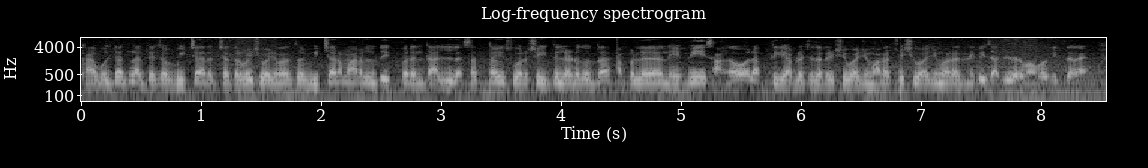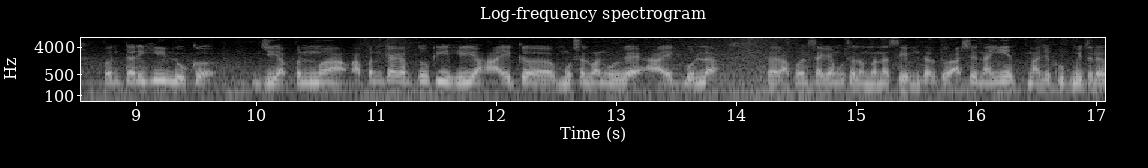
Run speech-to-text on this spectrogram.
काय बोलतात ना त्याचा विचार छत्रपती शिवाजी महाराजांचा विचार मारला इथपर्यंत आलेला. सत्तावीस वर्ष इथे लढत होता. आपल्याला नेहमी सांगावं लागतं की आपल्या छत्रपती शिवाजी महाराज शिवाजी महाराजांनी काही जाती धर्म बघितला नाही. पण तरीही लोक जी आपण मग आपण काय करतो की ही हा एक मुसलमान मुलगा आहे हा एक बोलला तर आपण सगळ्या मुसलमानांना सेम धरतो. असे नाही आहेत माझे खूप मित्र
